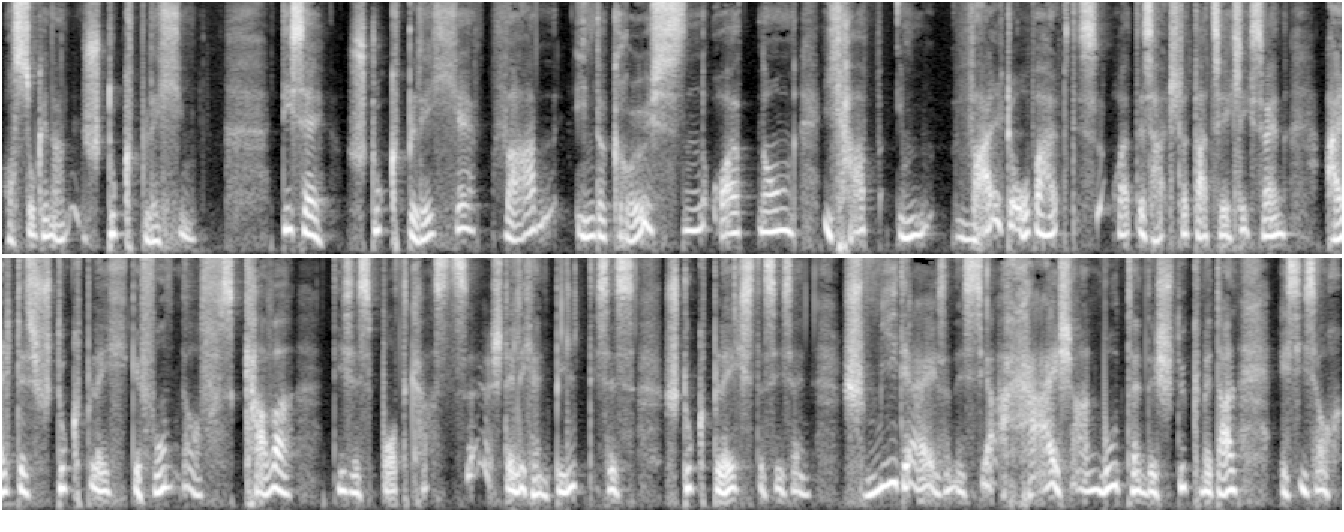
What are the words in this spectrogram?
aus sogenannten Stuckblechen. Diese Stuckbleche waren in der Größenordnung, ich habe im Wald oberhalb des Ortes Hallstatt tatsächlich so ein altes Stuckblech gefunden. Aufs Cover dieses Podcasts stelle ich ein Bild dieses Stuckblechs. Das ist ein schmiedeeisernes, sehr archaisch anmutendes Stück Metall. Es ist auch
